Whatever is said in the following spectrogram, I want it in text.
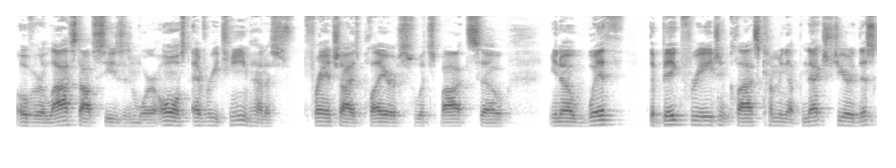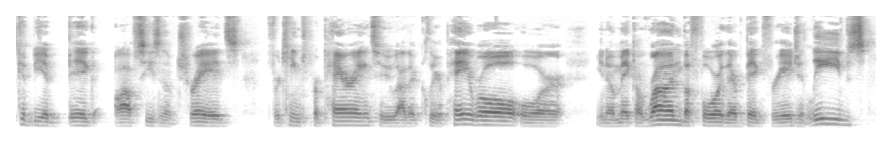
over last offseason where almost every team had a franchise player switch spots. So, you know, with the big free agent class coming up next year, this could be a big offseason of trades for teams preparing to either clear payroll or you know make a run before their big free agent leaves.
